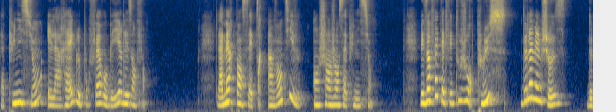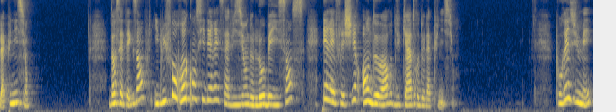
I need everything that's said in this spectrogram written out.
la punition est la règle pour faire obéir les enfants. La mère pense être inventive en changeant sa punition. Mais en fait, elle fait toujours plus de la même chose, de la punition. Dans cet exemple, il lui faut reconsidérer sa vision de l'obéissance et réfléchir en dehors du cadre de la punition. Pour résumer,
